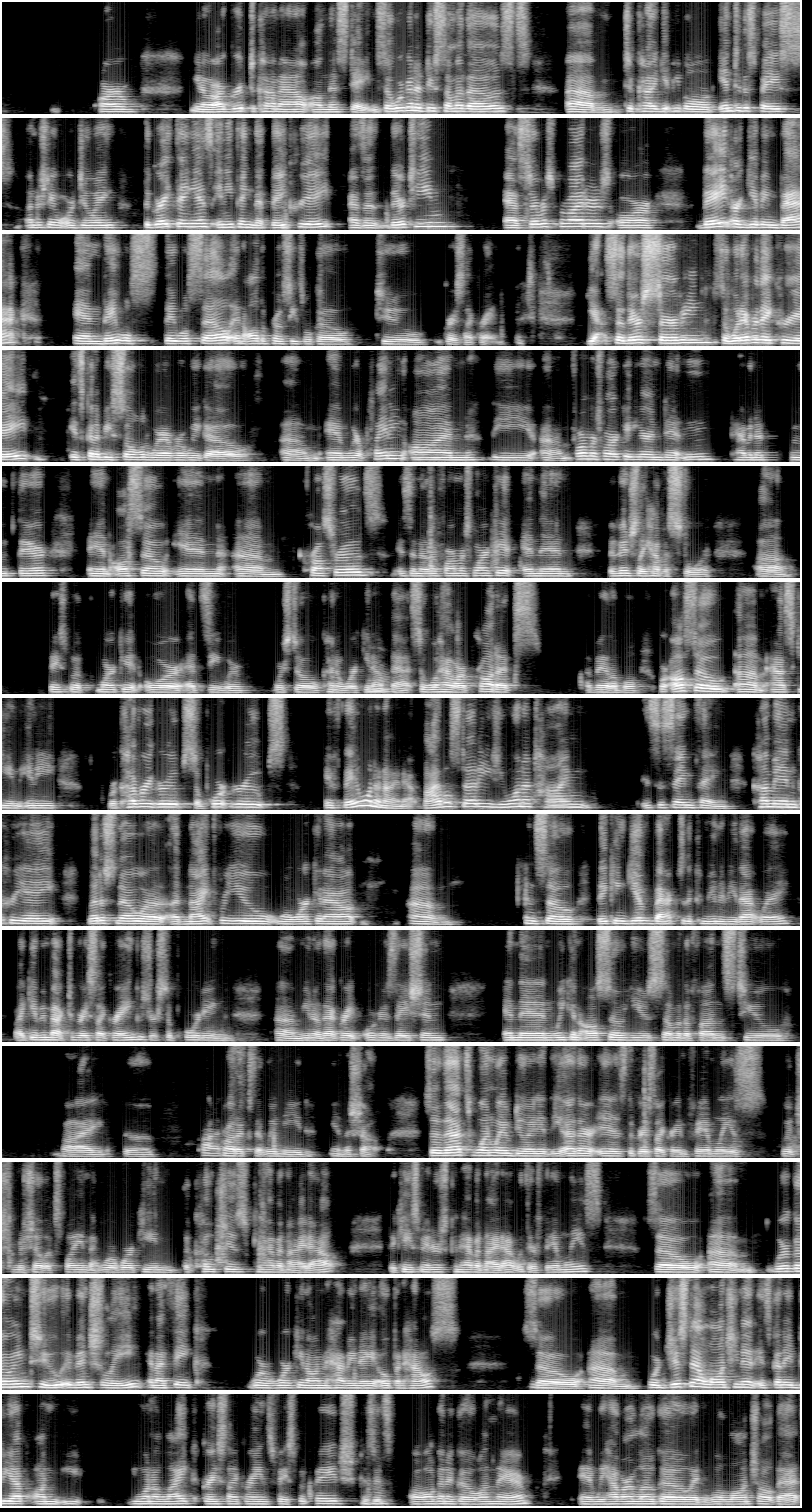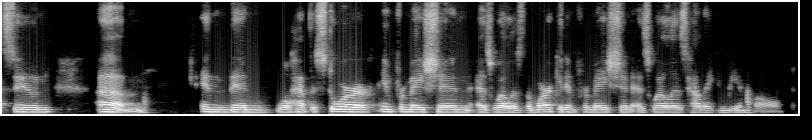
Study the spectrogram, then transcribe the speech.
our, you know, our group to come out on this date. And so we're going to do some of those um, to kind of get people into the space, understand what we're doing. The great thing is anything that they create as a their team, as service providers, or they are giving back and they will they will sell and all the proceeds will go to Grace Like Rain. Yeah, so they're serving. So whatever they create, it's going to be sold wherever we go. Um, and we're planning on the um, farmers market here in Denton, having a booth there, and also in um, Crossroads is another farmers market, and then eventually have a store, uh, Facebook Market or Etsy. We're we're still kind of working mm -hmm. out mm-hmm. that. So we'll have our products available. We're also um, asking any recovery groups, support groups, if they want a night out, Bible studies, you want a time, it's the same thing. Come in, create, let us know a, a night for you, we'll work it out. Um, and so they can give back to the community that way by giving back to Grace Like Rain because you're supporting, um, you know, that great organization. And then we can also use some of the funds to buy the products, products that we need in the shop. So that's one way of doing it. The other is the Grace Like Rain families, which Michelle explained that we're working, the coaches can have a night out. The case managers can have a night out with their families. So um, we're going to eventually, and I think we're working on having a open house. So um, we're just now launching it. It's going to be up on you. You want to like Grace Like Rain's Facebook page because mm -hmm. it's all going to go on there, and we have our logo, and we'll launch all that soon. Um, and then we'll have the store information as well as the market information as well as how they can be involved.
